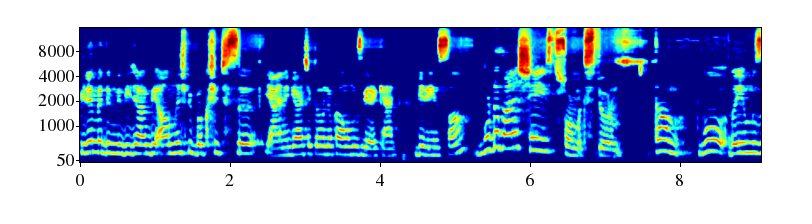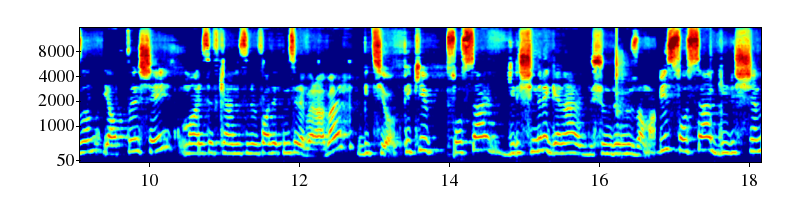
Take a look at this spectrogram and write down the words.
Bilemedim ne diyeceğim bir anlayış, bir bakış açısı yani gerçekten örnek almamız gereken bir insan. Burada ben şey sormak istiyorum. Tam bu dayımızın yaptığı şey maalesef kendisini vefat etmesiyle beraber bitiyor. Peki sosyal girişimlere genel düşündüğümüz zaman biz sosyal girişim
